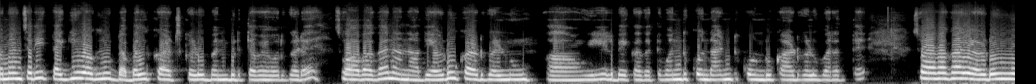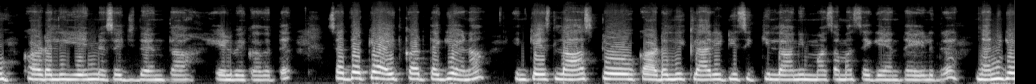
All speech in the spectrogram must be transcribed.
ಒಂದೊಂದ್ಸರಿ ತೆಗಿಯುವಾಗ್ಲೂ ಡಬಲ್ ಕಾರ್ಡ್ಸ್ಗಳು ಬಂದ್ಬಿಡ್ತವೆ ಹೊರಗಡೆ. ಸೊ ಅವಾಗ ನಾನು ಅದೆರಡು ಕಾರ್ಡ್ಗಳನ್ನು ಹೇಳ್ಬೇಕಾಗತ್ತೆ. ಒಂದಕ್ಕೊಂದು ಅಂಟ್ಕೊಂಡು ಕಾರ್ಡ್ಗಳು ಬರುತ್ತೆ. ಸೊ ಅವಾಗ ಎರಡು ಕಾರ್ಡಲ್ಲಿ ಏನ್ ಮೆಸೇಜ್ ಇದೆ ಅಂತ ಹೇಳ್ಬೇಕಾಗತ್ತೆ. ಸದ್ಯಕ್ಕೆ ಐದು ಕಾರ್ಡ್ ತೆಗಿಯೋಣ. ಇನ್ ಕೇಸ್ ಲಾಸ್ಟ್ ಕಾರ್ಡಲ್ಲಿ ಕ್ಲಾರಿಟಿ ಸಿಕ್ಕಿಲ್ಲ ನಿಮ್ಮ ಸಮಸ್ಯೆಗೆ ಅಂತ ಹೇಳಿದ್ರೆ ನನಗೆ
